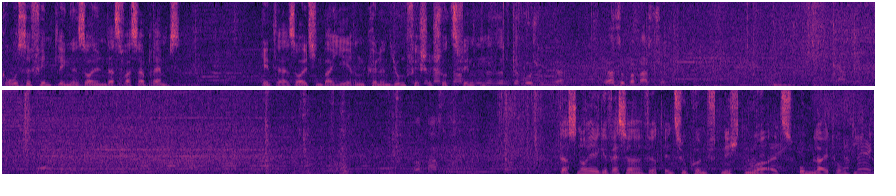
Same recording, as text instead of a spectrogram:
Große Findlinge sollen das Wasser bremsen. Hinter solchen Barrieren können Jungfische Schutz finden. Ja, super, passt schon. Das neue Gewässer wird in Zukunft nicht nur als Umleitung dienen.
